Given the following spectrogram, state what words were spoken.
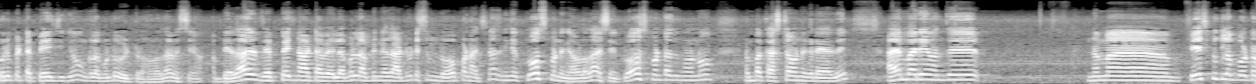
குறிப்பிட்ட பேஜுக்கும் உங்களை கொண்டு விட்டுரும். அவ்வளோதான் விஷயம். அப்படி ஏதாவது வெப் பேஜ் நாட் அவைலபிள் அப்படின்னு அட்வர்டைஸ்மெண்ட் ஓப்பன் ஆச்சுன்னா அது நீங்கள் க்ளோஸ் பண்ணுங்கள் அவ்வளோதான் விஷயம். க்ளோஸ் பண்ணுறதுக்கு ஒன்றும் ரொம்ப கஷ்டம் ஒன்றும் கிடையாது. அதே மாதிரி வந்து நம்ம ஃபேஸ்புக்கில் போட்ட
